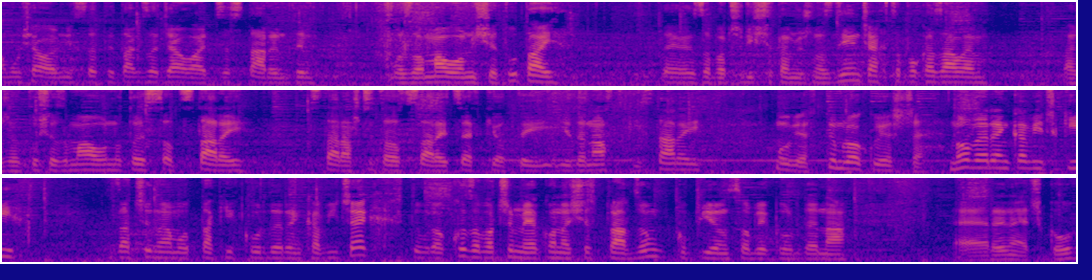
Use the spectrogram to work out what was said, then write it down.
a musiałem niestety tak zadziałać ze starym tym, bo złamało mi się tutaj. Tak jak zobaczyliście tam już na zdjęciach, co pokazałem, także tu się złamało, no to jest od starej, stara szczyta od starej cewki, od tej jedenastki starej. Mówię, w tym roku jeszcze nowe rękawiczki, Zaczynam od takich kurde rękawiczek w tym roku. Zobaczymy jak one się sprawdzą. Kupiłem sobie kurde na e, ryneczku.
